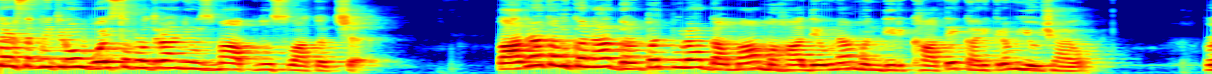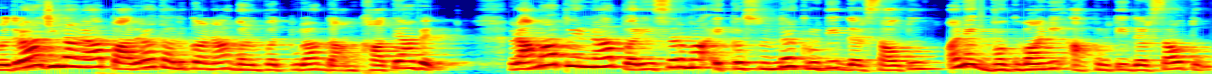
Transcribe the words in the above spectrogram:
દર્શક મિત્રો વોઇસ ઓફ વડોદરા ન્યૂઝમાં આપનું સ્વાગત છે. પાદરા તાલુકાના ગણપતપુરા ગામમાં મહાદેવના મંદિર ખાતે કાર્યક્રમ યોજાયો. વડોદરા જિલ્લાના પાદરા તાલુકાના ગણપતપુરા ગામ ખાતે આવેલ. રામાપીરના પરિસરમાં એક સુંદર કૃતિ દર્શાવતું અનેક ભગવાનની આકૃતિ દર્શાવતું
